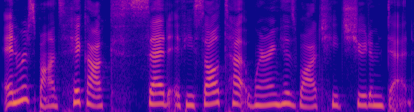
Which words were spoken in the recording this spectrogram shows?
In response, Hickok said if he saw Tutt wearing his watch, he'd shoot him dead.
